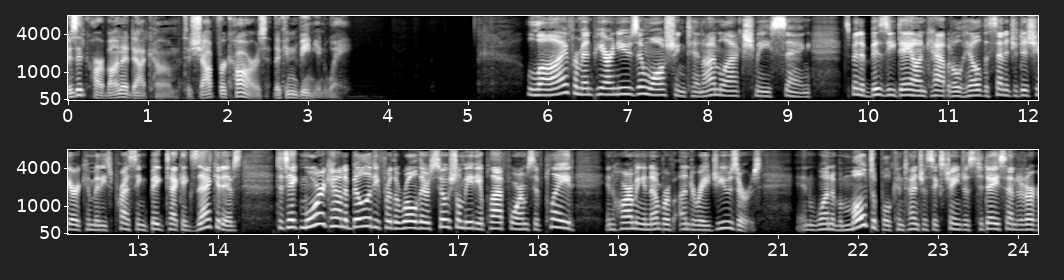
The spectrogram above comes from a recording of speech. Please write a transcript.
Visit Carvana.com to shop for cars the convenient way. Live from NPR News in Washington, I'm Lakshmi Singh. It's been a busy day on Capitol Hill. The Senate Judiciary Committee is pressing big tech executives to take more accountability for the role their social media platforms have played in harming a number of underage users. In one of multiple contentious exchanges today, Senator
